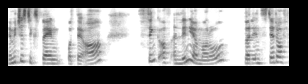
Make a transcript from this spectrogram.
Let me just explain what they are. Think of a linear model, but instead of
